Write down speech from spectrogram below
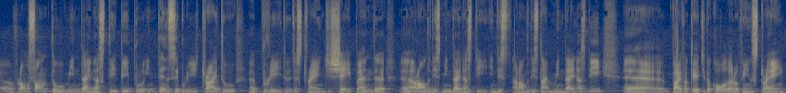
uh, from Song to Ming Dynasty, people intensively try to uh, breed the strange shape. And around this Ming Dynasty, in this around this time, Ming Dynasty, bifurcated the caudal fin strain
